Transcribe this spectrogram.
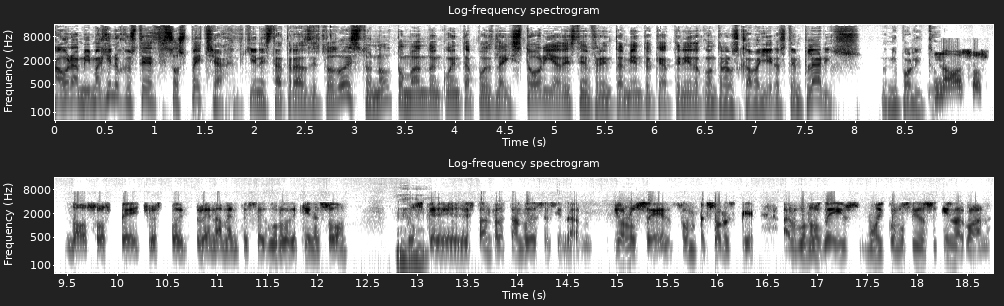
ahora me imagino que usted sospecha quién está atrás de todo esto, ¿no? Tomando en cuenta pues la historia de este enfrentamiento que ha tenido contra los caballeros templarios, don Hipólito. No, no sospecho, estoy plenamente seguro de quiénes son los que están tratando de asesinarme. Yo lo sé, son personas que, algunos de ellos muy conocidos aquí en La Ruana.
